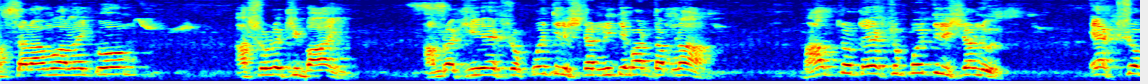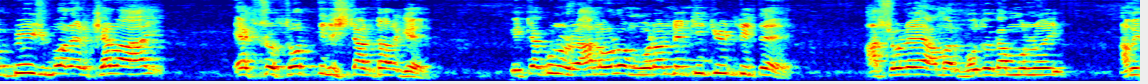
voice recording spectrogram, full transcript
আসসালামু আলাইকুম। আসলে কি ভাই, আমরা কি একশো পঁয়ত্রিশ রান নিতে পারতাম না? মাত্র তো একশো পঁয়ত্রিশ রান একশো বিশ বলের খেলায় একশো ছত্রিশ রান টার্গেট এটা কোনো রান হলো মডার্ন ডে টি টোয়েন্টিতে আসলে আমার বোধকাম্য নই, আমি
